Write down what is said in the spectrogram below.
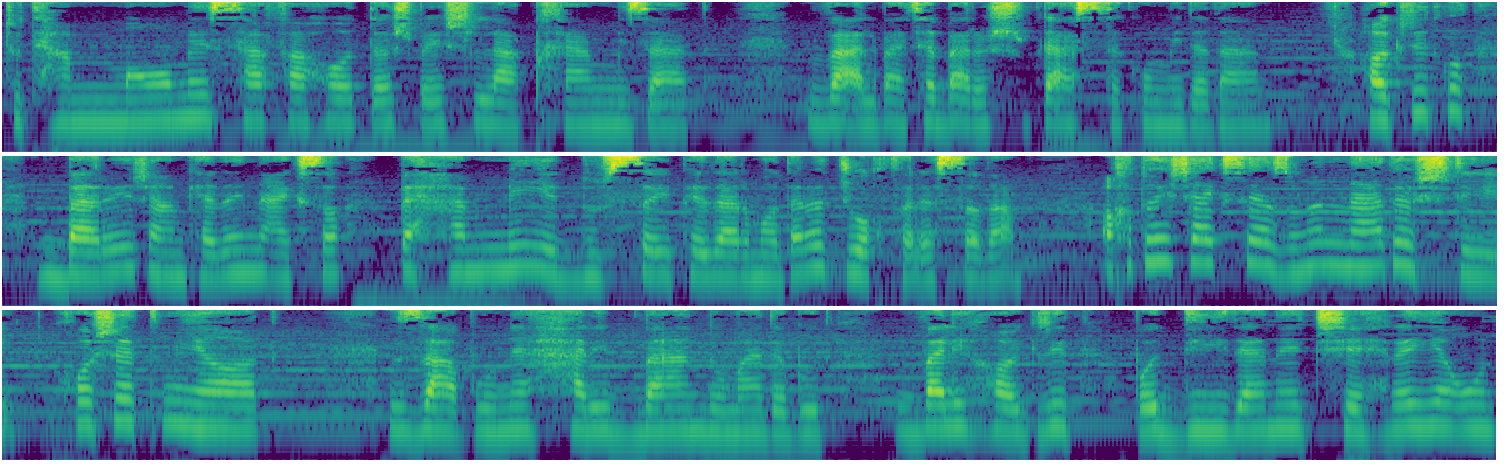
تو تمام صفحات داشت بهش لبخند می‌زد و البته براش دست تکون می‌دادن. هاگرید گفت برای جمع کردن این عکسا به همه دوستای پدر مادر جغ فرستادم. آخه تو هیچ عکسی از اونا نداشتی. خوشت میاد. زبون هری بند اومده بود ولی هاگرید با دیدن چهره اون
